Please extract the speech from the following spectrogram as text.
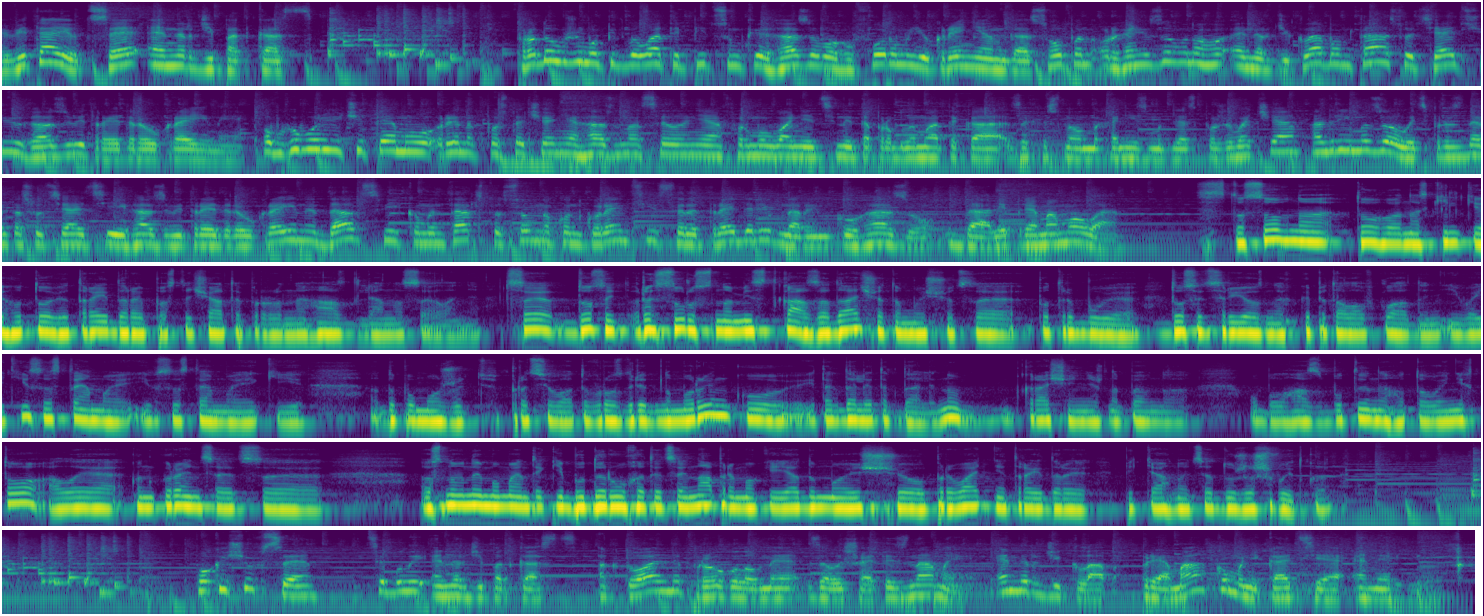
Вітаю! Це Energy Podcasts. Продовжуємо підбивати підсумки газового форуму Ukrainian Gas Open, організованого Energy Club та Асоціацією газові трейдери України. Обговорюючи тему ринок постачання газу населення, формування ціни та проблематика захисного механізму для споживача, Андрій Мозовець, президент Асоціації газові трейдери України, дав свій коментар стосовно конкуренції серед трейдерів на ринку газу. Далі пряма мова. Стосовно того, наскільки готові трейдери постачати природний газ для населення, це досить ресурсно містка задача, тому що це потребує досить серйозних капіталовкладень і в it системи і в системи, які допоможуть працювати в роздрібному ринку, і так далі. Так далі. Ну краще ніж напевно облгаз бути не готовий ніхто, але конкуренція це основний момент, який буде рухати цей напрямок, і я думаю, що приватні трейдери підтягнуться дуже швидко. Поки що все. Це були Energy Podcasts. Актуальне про головне залишайтесь з нами. Energy Club. Пряма комунікація енергії.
